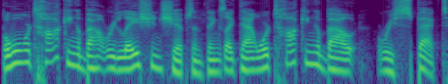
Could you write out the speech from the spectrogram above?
But when we're talking about relationships and things like that, we're talking about respect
